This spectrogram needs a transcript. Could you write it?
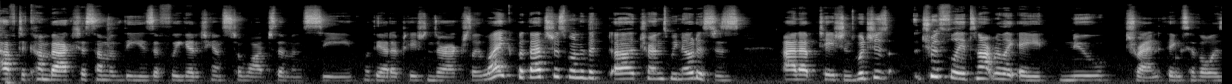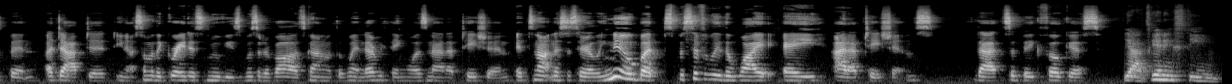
have to come back to some of these if we get a chance to watch them and see what the adaptations are actually like. But that's just one of the uh, trends we noticed is adaptations, which is truthfully, it's not really a new trend. Things have always been adapted. You know, some of the greatest movies, Wizard of Oz, Gone with the Wind, everything was an adaptation. It's not necessarily new, but specifically the YA adaptations. That's a big focus. Yeah, it's gaining steam.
